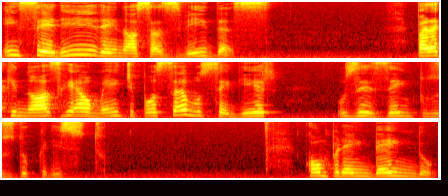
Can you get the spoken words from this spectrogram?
inserir em nossas vidas para que nós realmente possamos seguir os exemplos do Cristo, compreendendo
